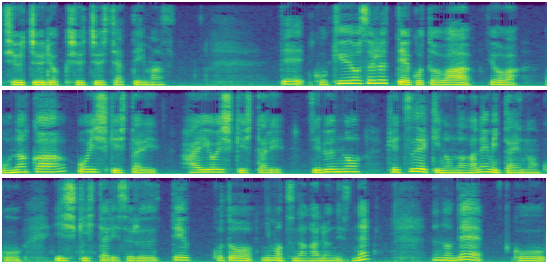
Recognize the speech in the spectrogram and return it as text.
集中力、集中しちゃっています。で、呼吸をするっていうことは、要はお腹を意識したり、肺を意識したり、自分の血液の流れみたいのをこう意識したりするっていうことにもつながるんですね。なので、こ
